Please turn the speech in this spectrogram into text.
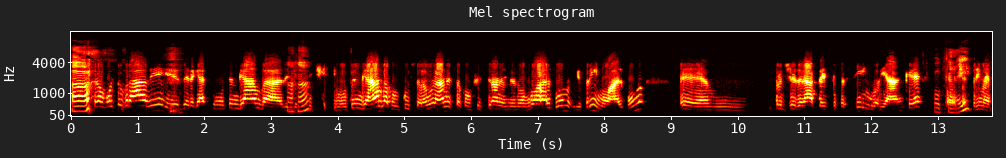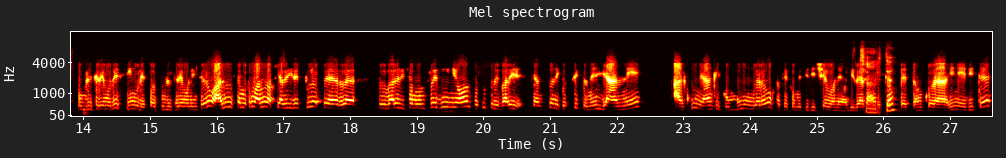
ah. però molto bravi, dei ragazzi molto in gamba, dei uh-huh. musicisti molto in gamba, con cui sto lavorando e sto confezionando il mio nuovo album, il mio primo album. Ehm, procederà penso per singoli anche. Ok. Eh, prima pubblicheremo dei singoli e poi pubblicheremo l'intero album. Stiamo trovando una chiave di lettura per trovare diciamo, un trade union tra tutte le varie canzoni che ho scritto negli anni alcune anche con Bungaro, perché come ti dicevo ne ho diverse certo. che ancora inedite,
